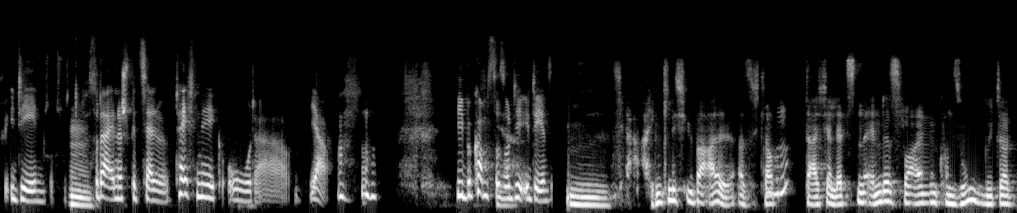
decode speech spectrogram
für Ideen sozusagen? Mhm. Hast du da eine spezielle Technik oder ja? Wie bekommst du ja. so die Ideen? Mm, ja, eigentlich überall. Also ich glaube, mhm. da ich ja letzten Endes vor allem Konsumgüter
